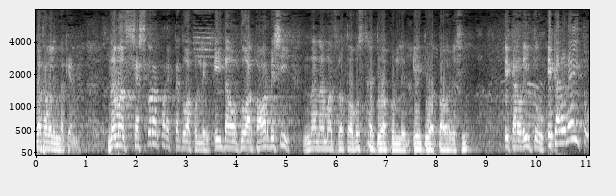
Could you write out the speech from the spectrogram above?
কথা বলেন না কেন? নামাজ শেষ করার পর একটা দোয়া করলেন, এই দোয়ার পাওয়ার বেশি? না, নামাজরত অবস্থায় দোয়া করলেন, এই দোয়ার পাওয়ার বেশি? এ কারণেই তো, এ কারণেই তো।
